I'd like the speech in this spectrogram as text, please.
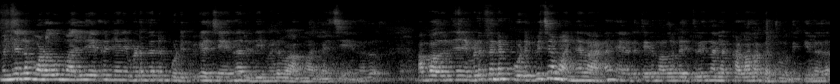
മഞ്ഞളും മുളകും മല്ലിയൊക്കെ ഞാൻ ഇവിടെ തന്നെ പൊടിപ്പിക്കുക ചെയ്യുന്ന റെഡിമെയ്ഡ് വാങ്ങുകയല്ല ചെയ്യുന്നത്. അപ്പോൾ അതുകൊണ്ട് ഞാൻ ഇവിടെ തന്നെ പൊടിപ്പിച്ച മഞ്ഞളാണ് ഞാൻ എടുത്തിരിക്കുന്നത്. അതുകൊണ്ട് ഇത്രയും നല്ല കളറൊക്കെ തോന്നിക്കുന്നത്.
